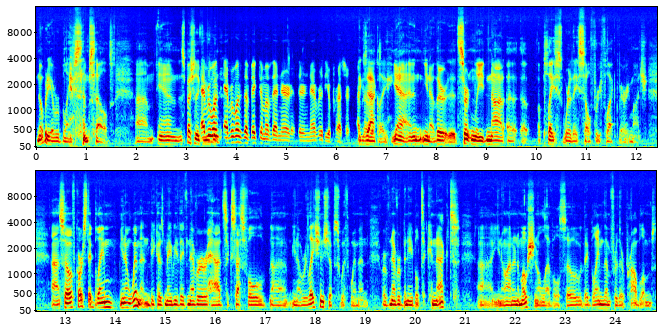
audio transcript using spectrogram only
Nobody ever blames themselves. Um, and especially if everyone's everyone's the victim of their narrative. They're never the oppressor. I've exactly. Noticed. Yeah, and you know, they're it's certainly not a, a, a place where they self-reflect very much. Uh, so of course they blame you know women because maybe they've never had successful uh, you know relationships with women or have never been able to connect uh, you know on an emotional level. So they blame them for their problems.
